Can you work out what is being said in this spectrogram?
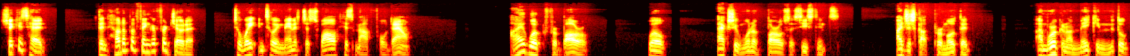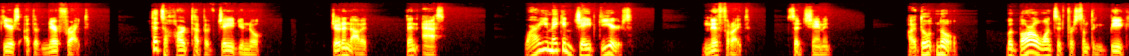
shook his head, then held up a finger for Joda to wait until he managed to swallow his mouthful down. I worked for Barrow. Well, actually one of Barrow's assistants. I just got promoted. I'm working on making little gears out of nephrite. That's a hard type of jade, you know. Joda nodded, then asked, Why are you making jade gears? Nephrite, said Shannon. I don't know, but Barrow wants it for something big.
